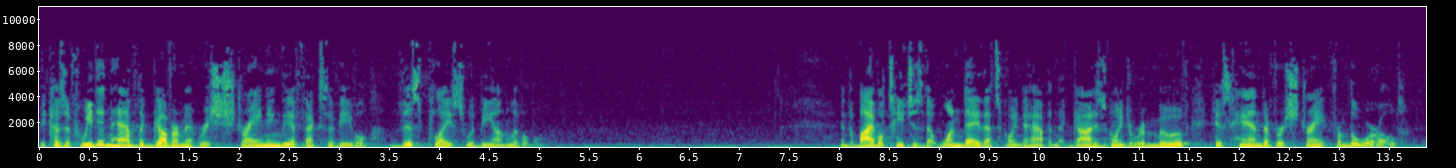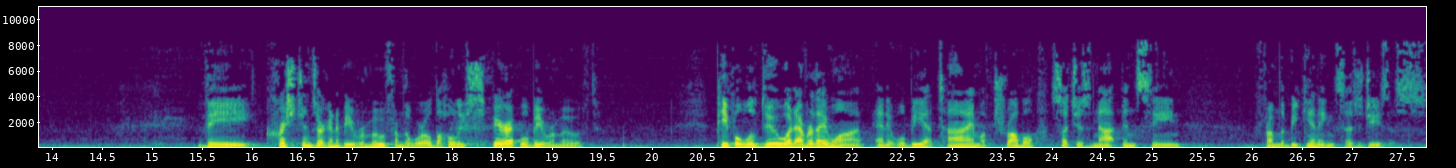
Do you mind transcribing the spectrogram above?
Because if we didn't have the government restraining the effects of evil, this place would be unlivable. And the Bible teaches that one day that's going to happen, that God is going to remove his hand of restraint from the world. The Christians are going to be removed from the world. The Holy Spirit will be removed. People will do whatever they want, and it will be a time of trouble such as not been seen from the beginning, says Jesus.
